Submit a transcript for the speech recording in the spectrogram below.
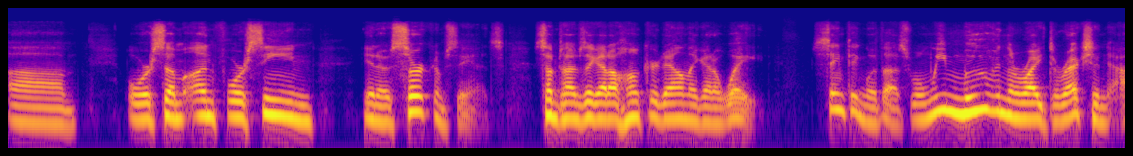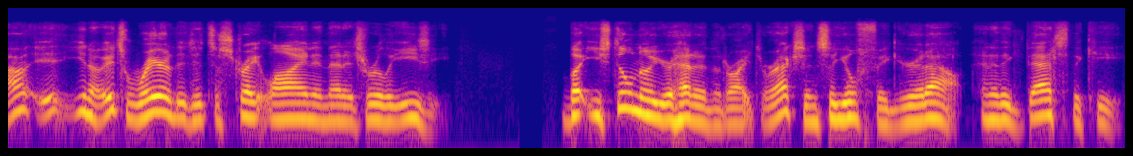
um, or some unforeseen you know, circumstance. Sometimes they got to hunker down, they got to wait. Same thing with us. When we move in the right direction, I, it, you know, it's rare that it's a straight line and that it's really easy, but you still know you're headed in the right direction. So you'll figure it out. And I think that's the key.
